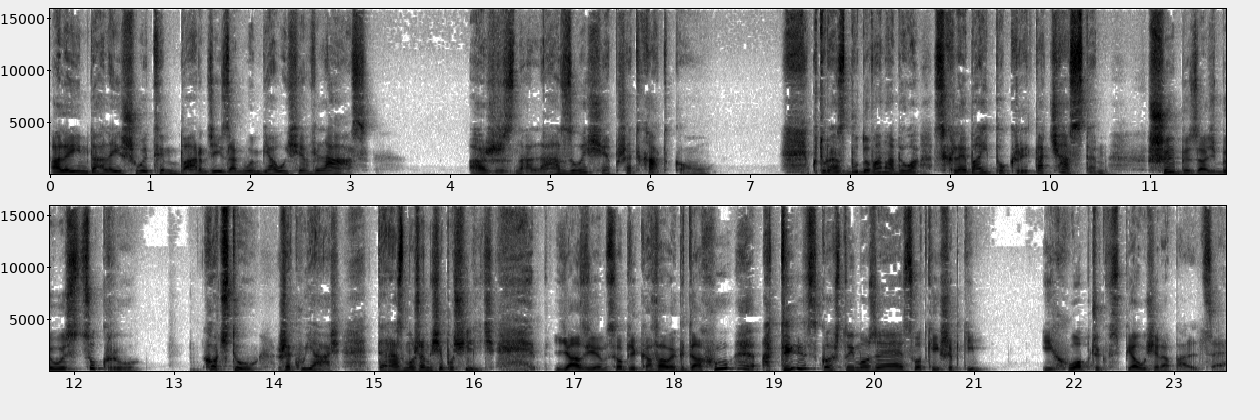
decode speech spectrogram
ale im dalej szły, tym bardziej zagłębiały się w las, aż znalazły się przed chatką, która zbudowana była z chleba i pokryta ciastem, szyby zaś były z cukru. Chodź tu, rzekł Jaś, teraz możemy się posilić. Ja zjem sobie kawałek dachu, a ty skosztuj może słodkiej szybki. I chłopczyk wspiął się na palce,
